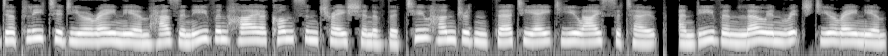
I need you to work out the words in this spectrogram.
Depleted uranium has an even higher concentration of the 238U isotope, and even low-enriched uranium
